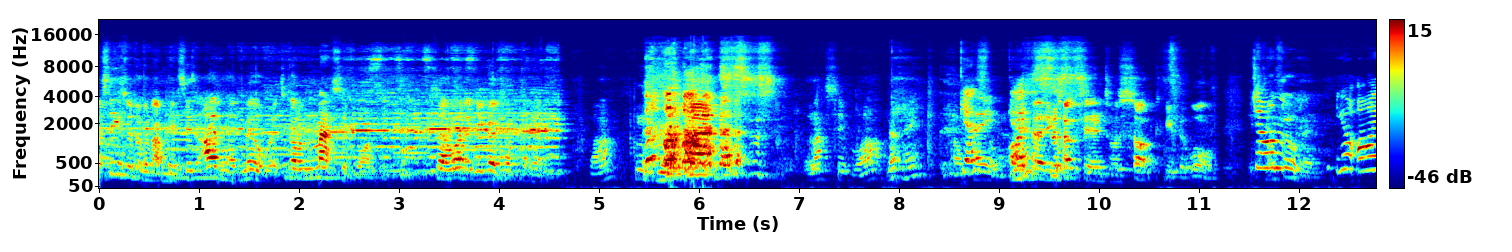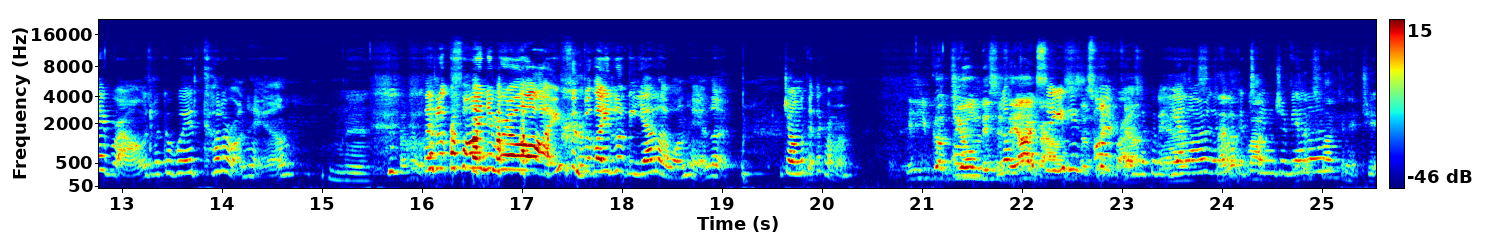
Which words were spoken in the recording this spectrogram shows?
The things we're talking about pieces, I've had Millwood's got a massive one. So why don't you go talk to him? Massive what? Nothing. Guess, I heard he tucks it into a sock to keep it warm. John, your eyebrows look a weird colour on here. They look fine in real life, but they look yellow on here. Look. John, look at the camera. You've got um, jaundice of Look, the eyebrows. See his That's what you've eyebrows look a bit yellow. They They look look like a tinge of He looks yellow. like an Egyptian.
